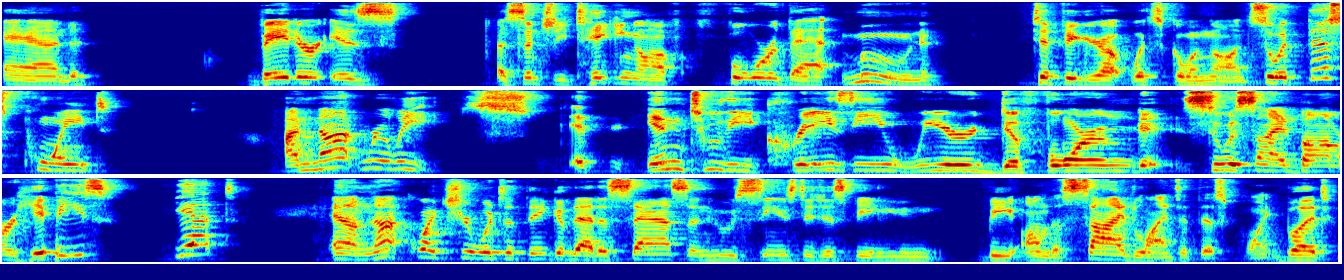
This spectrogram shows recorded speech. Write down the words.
And Vader is essentially taking off for that moon to figure out what's going on. So at this point, I'm not really into the crazy, weird, deformed suicide bomber hippies yet, and I'm not quite sure what to think of that assassin who seems to just be be on the sidelines at this point. But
